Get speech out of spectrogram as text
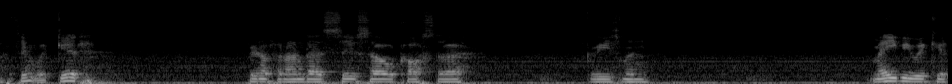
I think we're good. Bruno Fernandes, Suso, Costa, Griezmann. Maybe we could.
